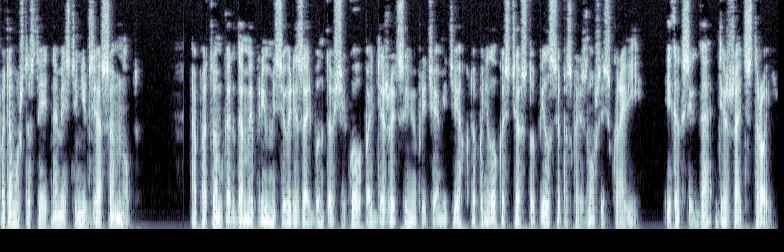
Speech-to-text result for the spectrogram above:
потому что стоять на месте нельзя, сомнут. А потом, когда мы примемся вырезать бунтовщиков, поддерживать своими плечами тех, кто по неловкости оступился, поскользнувшись в крови. И, как всегда, держать строй.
